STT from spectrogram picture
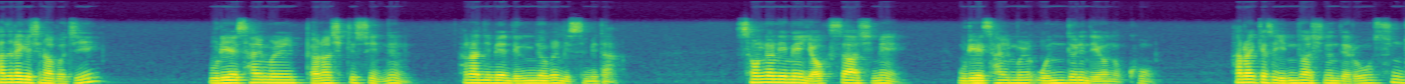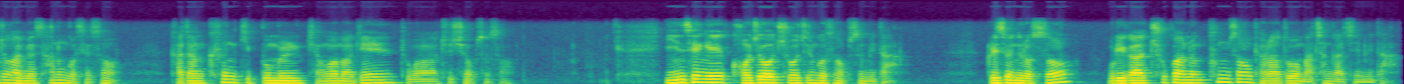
하늘에 계신 아버지, 우리의 삶을 변화시킬 수 있는 하나님의 능력을 믿습니다. 성령님의 역사하심에 우리의 삶을 온전히 내어놓고 하나님께서 인도하시는 대로 순종하며 사는 것에서 가장 큰 기쁨을 경험하게 도와주시옵소서. 인생에 거저 주어지는 것은 없습니다. 그리스도인으로서 우리가 추구하는 품성 변화도 마찬가지입니다.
